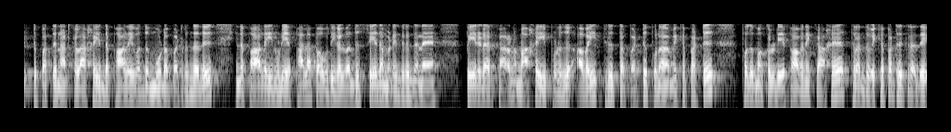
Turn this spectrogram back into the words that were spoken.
எட்டு பத்து நாட்களாக இந்த பாதை வந்து மூடப்பட்டிருந்தது. இந்த பாதையினுடைய பல பகுதிகள் வந்து சேதமடைந்திருந்தன. பேரிடர் காரணமாக இப்பொழுது அவை திருத்தப்பட்டு புனரமைக்கப்பட்டு பொதுமக்களுடைய பாவனைக்காக திறந்து வைக்கப்பட்டிருக்கிறது.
